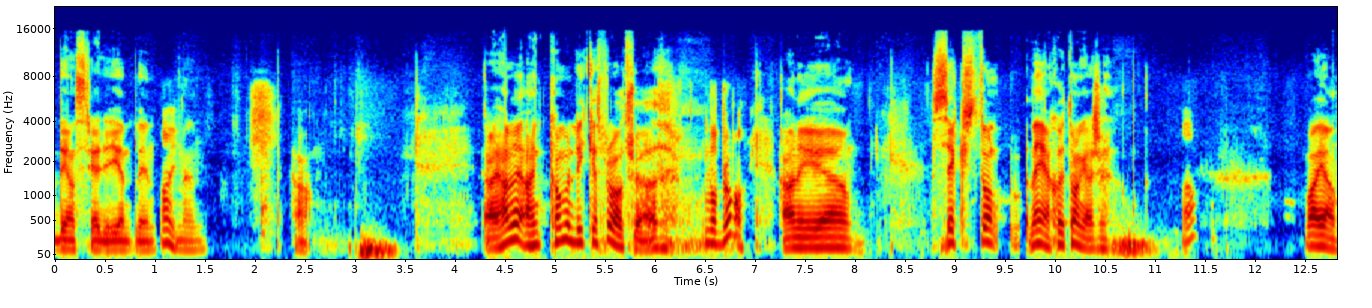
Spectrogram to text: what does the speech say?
Det är hans tredje egentligen. Oj. Men, ja. ja han, är, han kommer lyckas bra tror jag. Vad bra. Han är eh, 16, nej 17 kanske. Ja. Vad är han?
